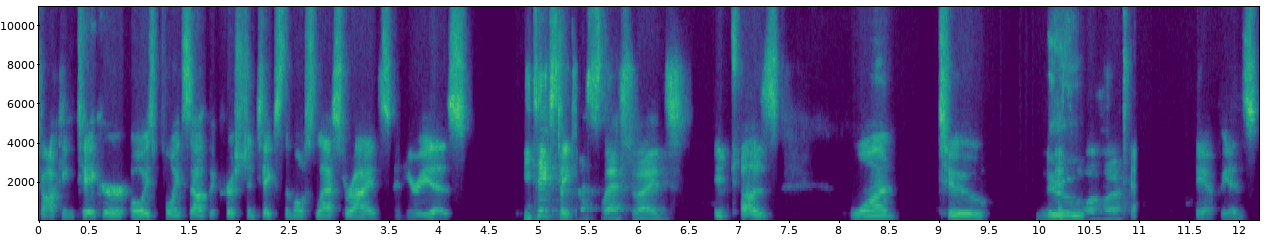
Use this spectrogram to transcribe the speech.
Talking Taker always points out that Christian takes the most last rides, and here he is. He takes the best last rides. He does. One, two, new champions.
